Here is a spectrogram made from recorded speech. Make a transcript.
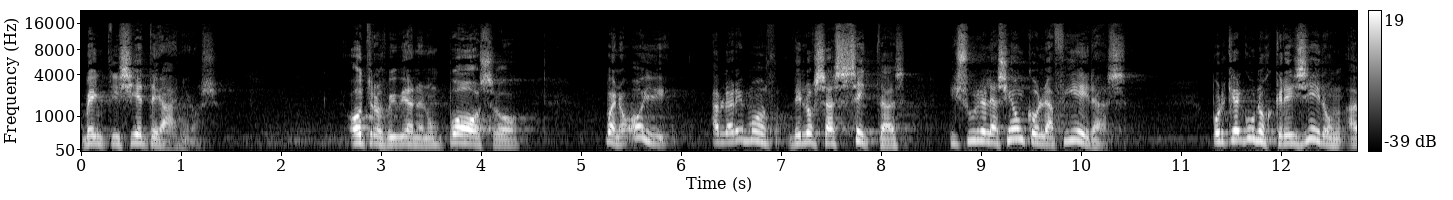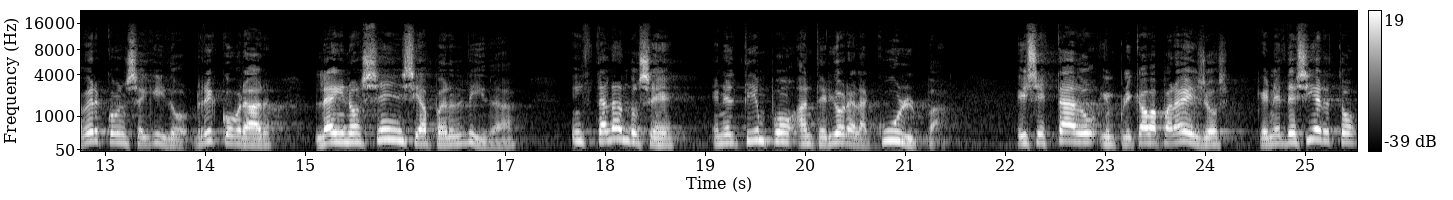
27 años. Otros vivían en un pozo. Bueno, hoy hablaremos de los ascetas y su relación con las fieras, porque algunos creyeron haber conseguido recobrar la inocencia perdida instalándose en el tiempo anterior a la culpa. Ese estado implicaba para ellos que en el desierto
